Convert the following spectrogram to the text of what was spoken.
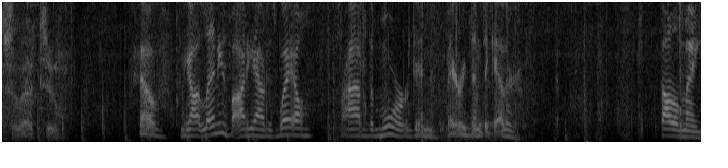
So that too. Hell, we got Lenny's body out as well. Robbed the morgue and buried them together. Follow me.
